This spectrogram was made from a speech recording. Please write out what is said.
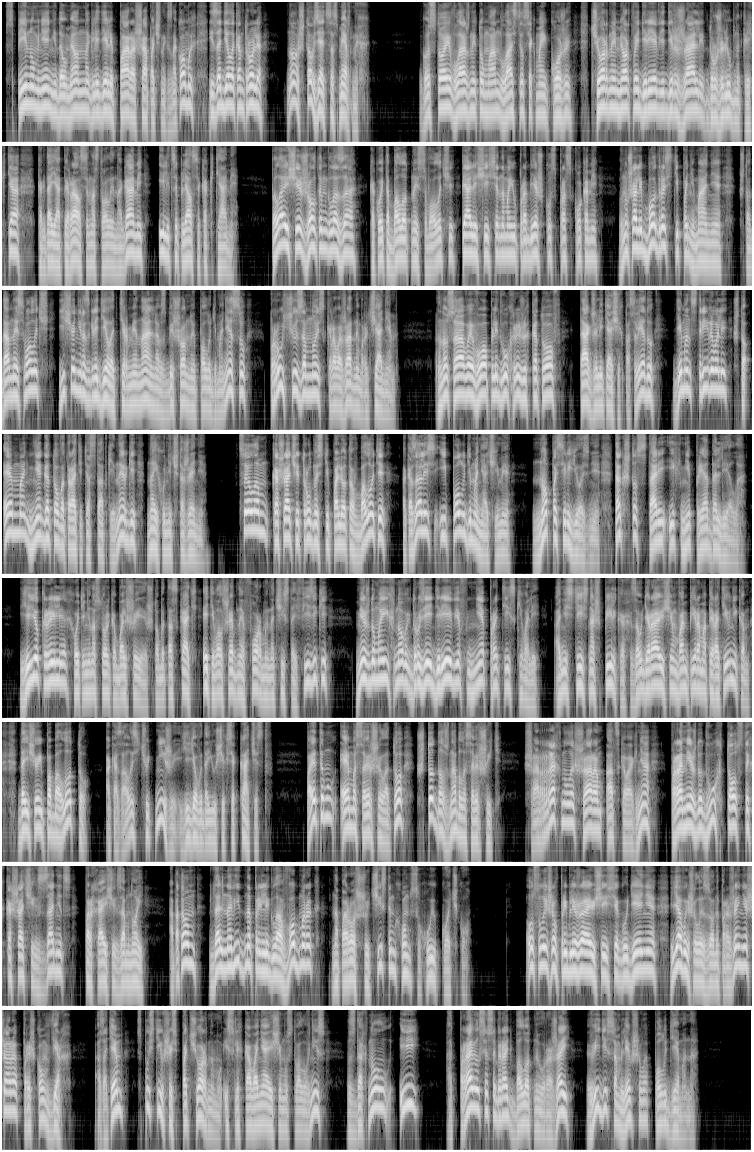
в спину мне недоуменно глядели пара шапочных знакомых из отдела контроля. Но что взять со смертных? Густой влажный туман ластился к моей коже, черные мертвые деревья держали, дружелюбно кряхтя, когда я опирался на стволы ногами или цеплялся когтями. Пылающие желтым глаза какой-то болотной сволочи, пялящейся на мою пробежку с проскоками, внушали бодрость и понимание, что данная сволочь еще не разглядела терминально взбешенную полудемонессу, прущую за мной с кровожадным рычанием. Гнусавые вопли двух рыжих котов, также летящих по следу, демонстрировали, что Эмма не готова тратить остатки энергии на их уничтожение. В целом, кошачьи трудности полета в болоте оказались и полудемонячьими — но посерьезнее, так что Стари их не преодолела. Ее крылья, хоть и не настолько большие, чтобы таскать эти волшебные формы на чистой физике, между моих новых друзей деревьев не протискивали. А нестись на шпильках за удирающим вампиром-оперативником, да еще и по болоту, оказалось чуть ниже ее выдающихся качеств. Поэтому Эмма совершила то, что должна была совершить шарахнула шаром адского огня промежду двух толстых кошачьих задниц, порхающих за мной, а потом дальновидно прилегла в обморок на поросшую чистым хом сухую кочку. Услышав приближающееся гудение, я вышел из зоны поражения шара прыжком вверх, а затем, спустившись по черному и слегка воняющему стволу вниз, вздохнул и отправился собирать болотный урожай в виде сомлевшего полудемона.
